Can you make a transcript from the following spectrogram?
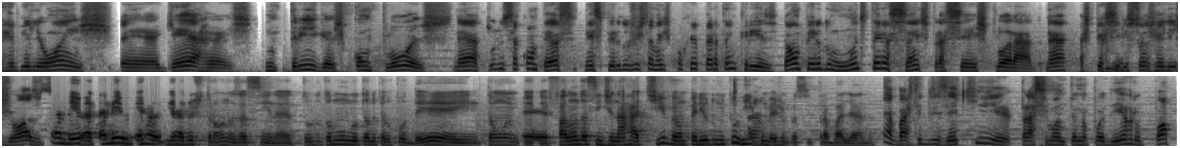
rebeliões, é, guerras, intrigas, complôs, né, tudo isso acontece nesse período justamente porque o Império está em crise. Então é um período muito interessante para ser explorado, né, as perseguições uhum. religiosas. É meio, até meio guerra, guerra dos Tronos, assim, né, tudo, todo mundo lutando pelo poder, então, é, falando assim de narrativa, é um período muito rico é. mesmo para se trabalhar, né. É, basta dizer que para se manter no poder, o próprio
